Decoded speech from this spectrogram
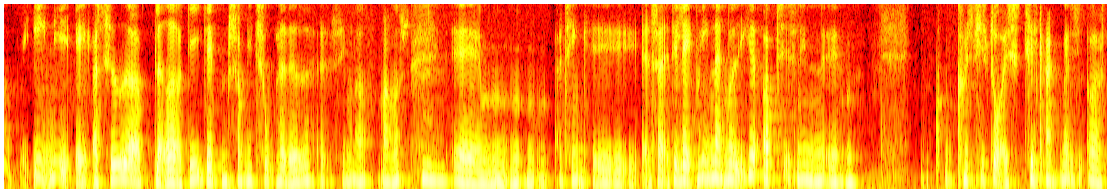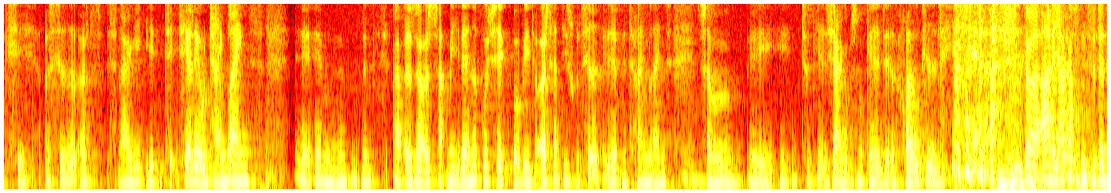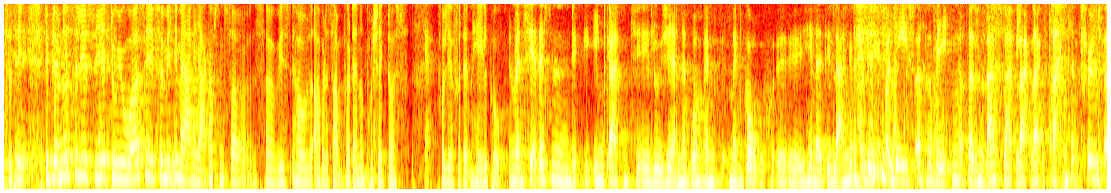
egentlig af at sidde og bladre det igennem, som I to havde lavet, altså Simon og Magnus. Mm. Øhm, og tænke, øh, altså, at det lag på en eller anden måde ikke op til sådan en øh, kunsthistorisk tilgang, vel, og til at sidde og snakke, til, til at lave timelines. Øhm, vi arbejder så også sammen i et andet projekt, hvor vi også har diskuteret det der med timelines, mm. som øh, Tobias Jacobsen kaldte røvkedeligt. Det var Arne Jacobsens identitet. Det bliver nødt til lige at sige, at du er jo også i familie med Arne Jacobsen, så, så vi har jo arbejdet sammen på et andet projekt også, Ja. for lige at få den hale på. Men man ser det sådan en indgang til Louisiana, hvor man, man går øh, hen ad det lange forløb og læser på væggen, og der er sådan en lang, lang, lang, lang streg, man følger.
